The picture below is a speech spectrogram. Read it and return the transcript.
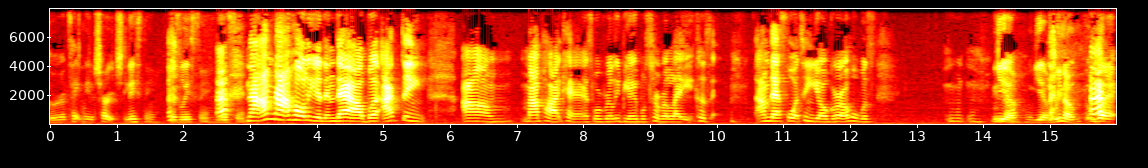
Girl, take me to church. Listen, just listen, I- listen. now I'm not holier than thou, but I think um my podcast will really be able to relate because I'm that 14 year old girl who was. mm, mm, Yeah, know. yeah, we know. But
